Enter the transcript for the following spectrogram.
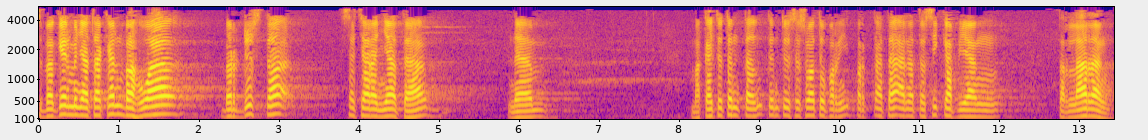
Sebagian menyatakan bahwa berdusta secara nyata nah, maka itu tentu, tentu sesuatu perkataan atau sikap yang terlarang.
